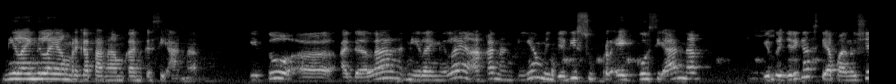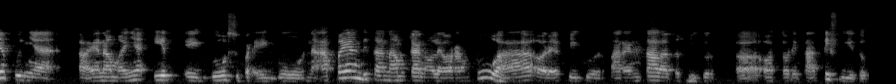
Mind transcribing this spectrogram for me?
nilai-nilai um, yang mereka tanamkan ke si anak itu uh, adalah nilai-nilai yang akan nantinya menjadi super ego si anak gitu. Jadi kan setiap manusia punya uh, yang namanya it, ego, super ego. Nah, apa yang ditanamkan oleh orang tua, oleh figur parental atau figur uh, otoritatif gitu.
